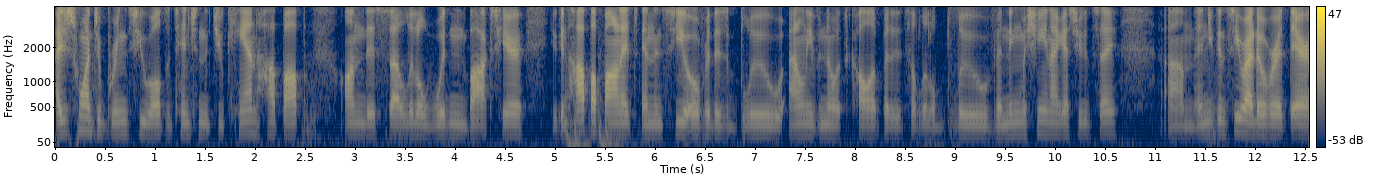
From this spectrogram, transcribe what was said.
I just wanted to bring to you all's attention that you can hop up on this uh, little wooden box here. You can hop up on it and then see over this blue, I don't even know what to call it, but it's a little blue vending machine, I guess you could say. Um, and you can see right over it there,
